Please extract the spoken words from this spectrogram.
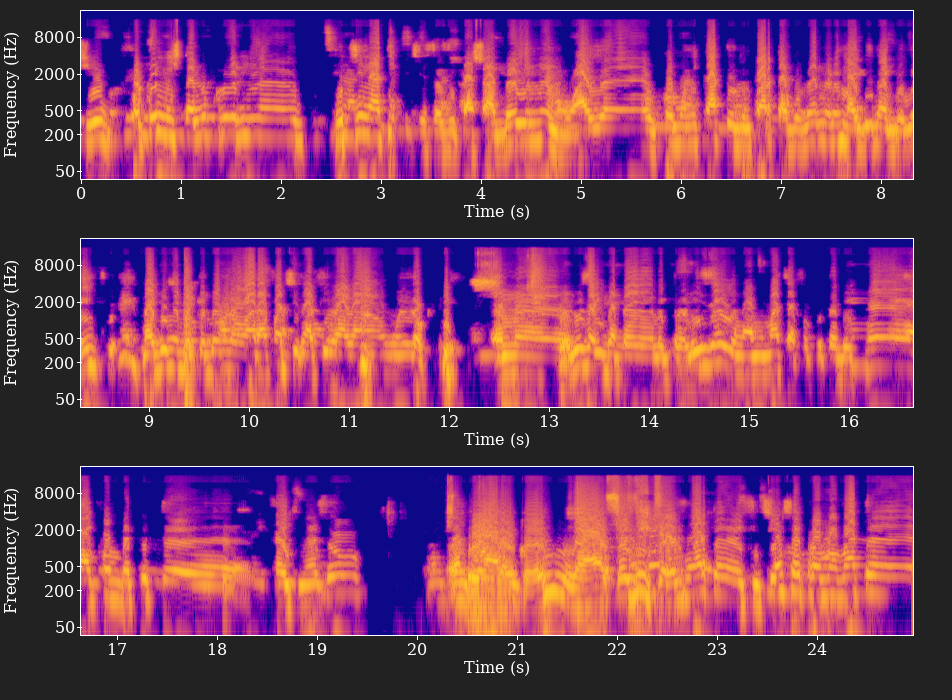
și făcând niște lucruri uh, puțin atipice, să zic așa, doi în unul. Ai uh, comunicat din partea guvernului mai bine gândit, mai bine decât domnul Arafat și Rafila la un loc. În uh, loserii de pe electrolize, în animația făcută de tine, ai combătut uh, fake news-ul Oarecum, da, să zicem. foarte eficient și ai promovat uh,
